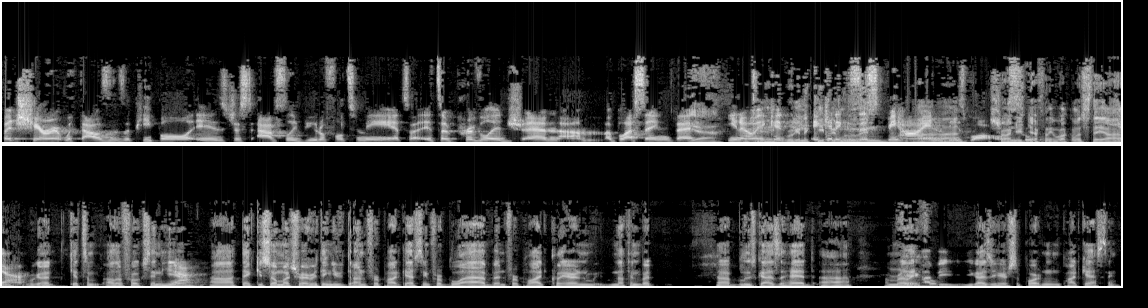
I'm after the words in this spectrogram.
but share it with thousands of people is just absolutely beautiful to me. It's a it's a privilege and um, a blessing that Yeah. you know Okay, it can gonna it could it exist behind Uh, these walls. Sean, you're Cool. definitely welcome to stay on. Yeah. We're going to get some other folks in here. Yeah. Uh, thank you so much for everything you've done for podcasting for Blab and for PodClear and nothing but uh, blue skies ahead. Uh, I'm really Very cool. happy you guys are here supporting podcasting.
